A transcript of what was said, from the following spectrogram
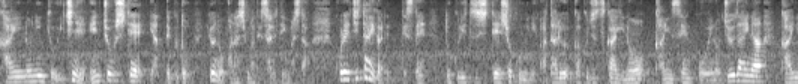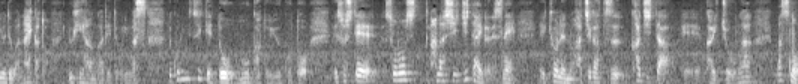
会員の任期を1年延長してやっていくというようなお話までされていました。これ自体がですね独立して職務に当たる学術会議の会員選考への重大な介入ではないかという批判が出ております。でこれについてどう思うかということ。そしてその話自体がですね去年の8月梶田会長が松野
